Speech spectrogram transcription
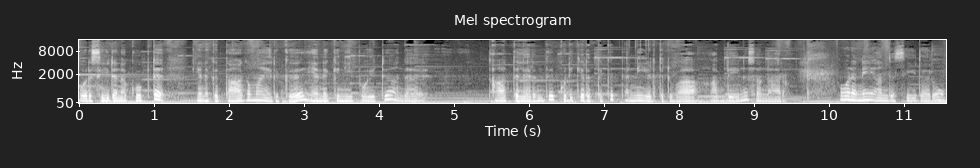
ஒரு சீடனை கூப்பிட்டு எனக்கு தாகமாக இருக்குது எனக்கு நீ போயிட்டு அந்த ஆற்றுலேருந்து குடிக்கிறதுக்கு தண்ணி எடுத்துகிட்டு வா அப்படின்னு சொன்னாராம். உடனே அந்த சீடரும்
